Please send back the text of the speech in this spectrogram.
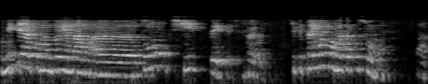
Комісія рекомендує нам е, суму 6 тисяч гривень. Чи підтримуємо ми таку суму? Так.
